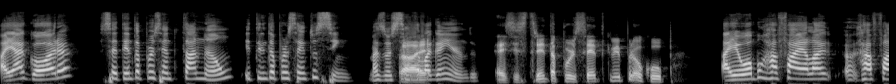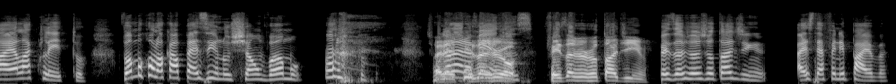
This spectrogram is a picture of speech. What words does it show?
Aí agora, 70% tá não e 30% sim. Mas no sim Ah, é? ganhando. É esses 30% que me preocupa. Aí eu amo Rafaela, Rafaela Cleto. Vamos colocar o pezinho no chão, vamos? Olha Galera, fez, a Jojo, fez a Jojo todinho. Fez a Jojo todinho. A Stephanie Paiva.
